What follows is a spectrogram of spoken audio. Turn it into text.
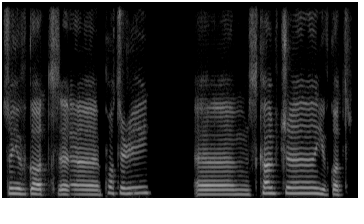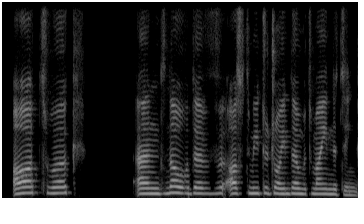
So you've got uh, pottery, um, sculpture, you've got artwork, and now they've asked me to join them with my knitting.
